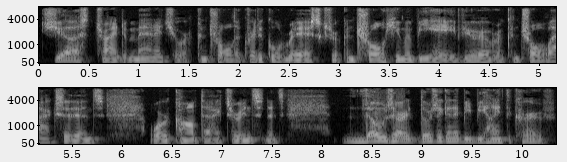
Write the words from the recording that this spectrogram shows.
just trying to manage or control the critical risks, or control human behavior, or control accidents, or contacts or incidents those are those are going to be behind the curve.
